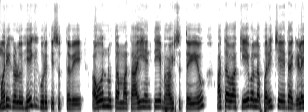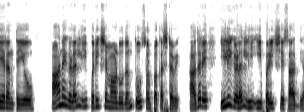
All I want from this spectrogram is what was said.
ಮರಿಗಳು ಹೇಗೆ ಗುರುತಿಸುತ್ತವೆ? ಅವನ್ನು ತಮ್ಮ ತಾಯಿಯಂತೆಯೇ ಭಾವಿಸುತ್ತವೆಯೋ ಅಥವಾ ಕೇವಲ ಪರಿಚಯದ ಗೆಳೆಯರಂತೆಯೋ? ಆನೆಗಳಲ್ಲಿ ಪರೀಕ್ಷೆ ಮಾಡುವುದಂತೂ ಸ್ವಲ್ಪ ಕಷ್ಟವೇ. ಆದರೆ ಇಲಿಗಳಲ್ಲಿ ಈ ಪರೀಕ್ಷೆ ಸಾಧ್ಯ.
